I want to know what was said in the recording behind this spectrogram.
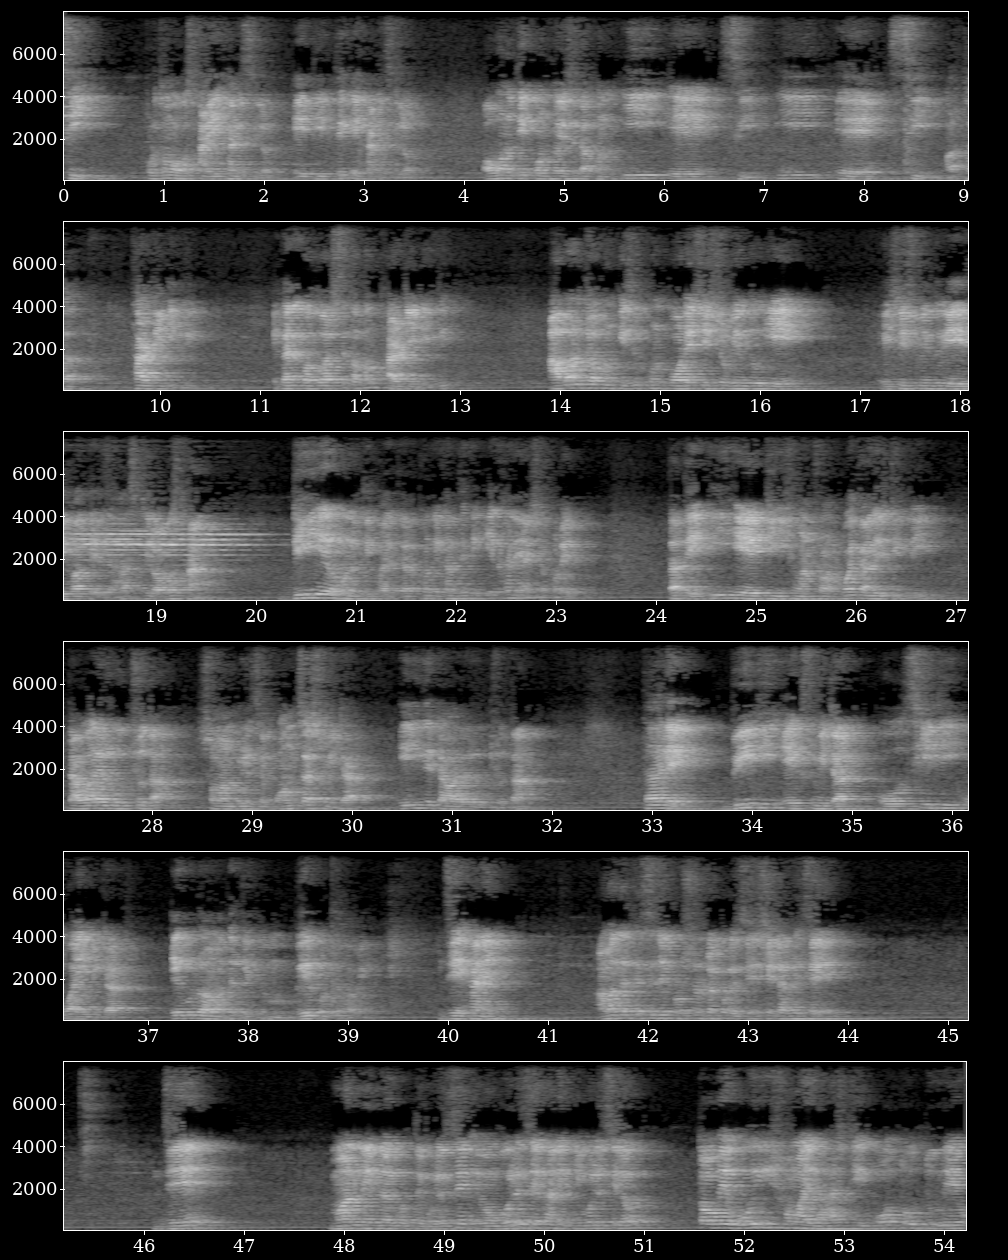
সি প্রথম অবস্থান এখানে ছিল, এই তীর থেকে এখানে ছিল। অবনতি কোণ হয়েছে তখন E A C E A C অর্থাৎ থার্টি ডিগ্রি এখানে কত আসছে তখন থার্টি ডিগ্রি আবার যখন কিছুক্ষণ পরে শীর্ষবিন্দু এ এই শীর্ষবিন্দু এ হতে জাহাজটির অবস্থান ডি এ অবনতি হয়। যখন এখান থেকে এখানে আসা পড়ে, তাতে ই এ ডি সমান সমান পঁয়তাল্লিশ ডিগ্রি টাওয়ারের উচ্চতা সমান বলেছে পঞ্চাশ মিটার। এই যে টাওয়ারের উচ্চতা, তাহলে এক্স মিটার ও ওয়াই মিটার এগুলো আমাদেরকে বের করতে হবে। যে এখানে আমাদের কাছে যে প্রশ্নটা করেছে, সেটা হয়েছে যে মান নির্ণয় করতে বলেছে এবং বলেছে এখানে কি বলেছিল? তবে ওই সময় জাহাজটি কত দূরে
